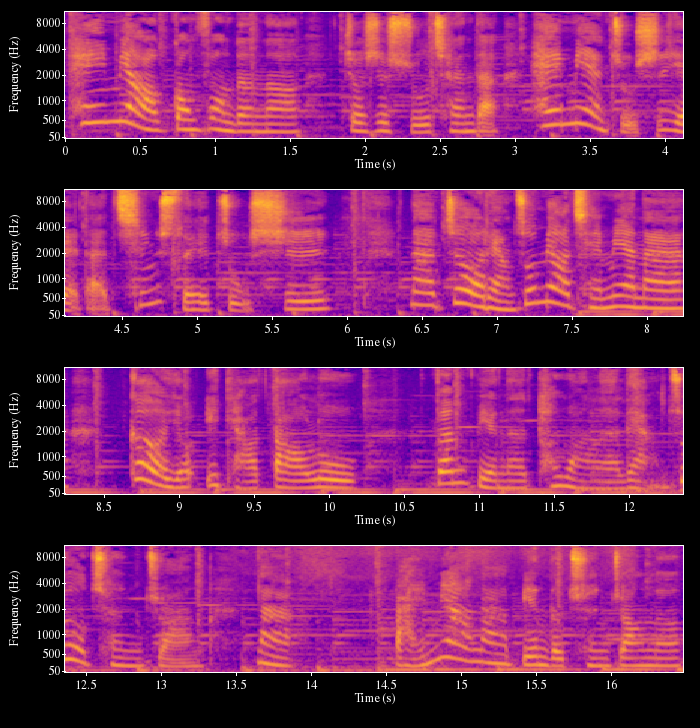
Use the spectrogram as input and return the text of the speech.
黑庙供奉的呢，就是俗称的黑面祖师爷的清水祖师。那这两座庙前面呢，各有一条道路。分别呢通往了两座村庄。那白庙那边的村庄呢，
